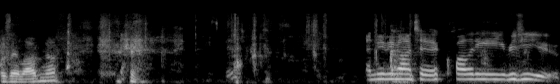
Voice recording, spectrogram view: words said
Was I loud enough? And moving on to quality review.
